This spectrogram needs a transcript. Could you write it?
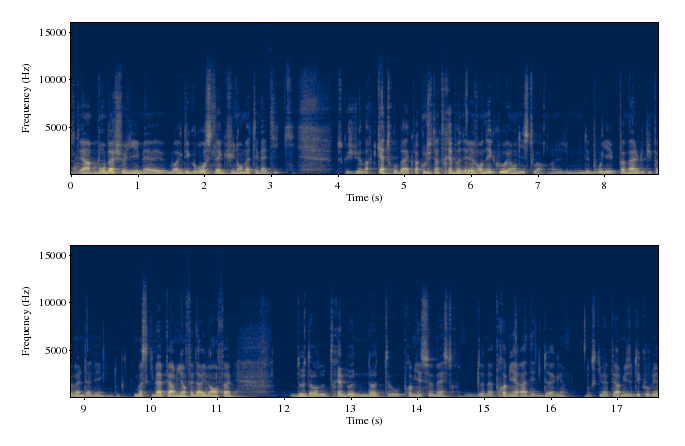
J'étais un bon bachelier, mais avec des grosses lacunes en mathématiques, parce que j'ai dû avoir 4 au bac. Par contre, j'étais un très bon élève en éco et en histoire. Je me débrouillais pas mal depuis pas mal d'années. Moi, ce qui m'a permis en fait d'arriver en fac, d'avoir de, très bonnes notes au premier semestre de ma première année de DUG. Donc, ce qui m'a permis de découvrir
